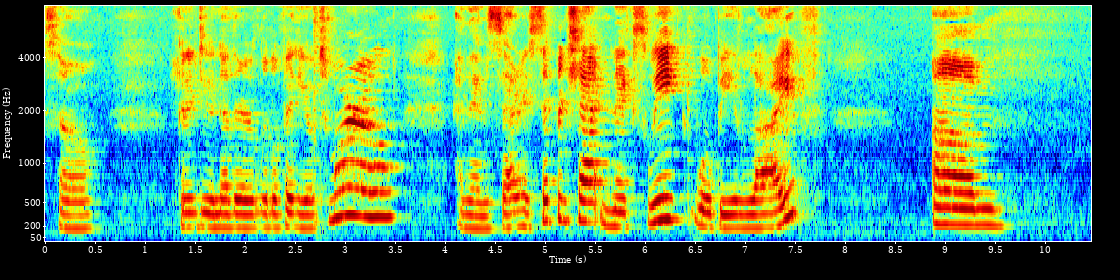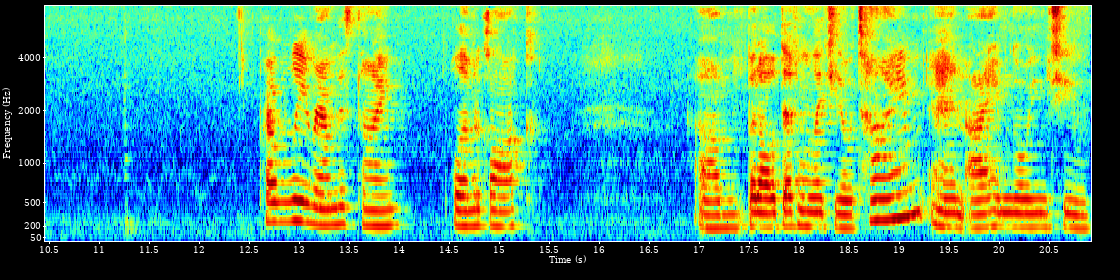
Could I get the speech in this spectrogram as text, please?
So I'm gonna do another little video tomorrow, and then Saturday sip and chat next week will be live. Um, probably around this time, eleven o'clock. Um, but I'll definitely let you know time, and I am going to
